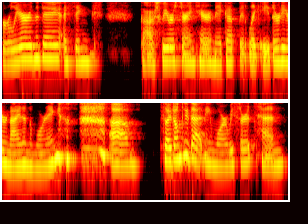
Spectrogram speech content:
earlier in the day. I think, gosh, we were starting hair and makeup at like 8 30 or 9 in the morning. um, so I don't do that anymore. We start at 10.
